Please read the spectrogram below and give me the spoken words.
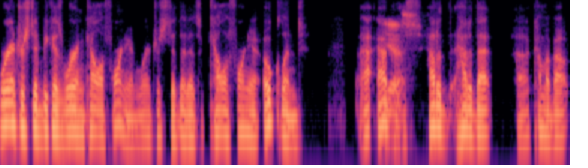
we're interested because we're in California and we're interested that it's a California Oakland a- address. Yes. How did how did that uh, come about?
